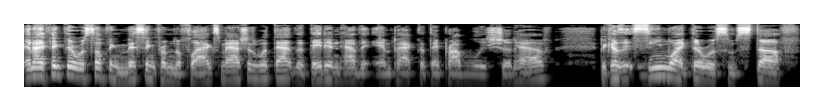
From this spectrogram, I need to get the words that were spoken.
and i think there was something missing from the flag smashes with that that they didn't have the impact that they probably should have because it seemed like there was some stuff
